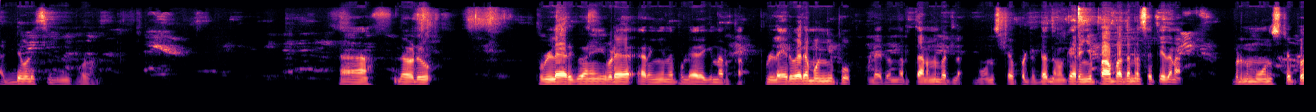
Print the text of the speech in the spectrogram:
അടിപൊളി സ്വിമ്മിംഗ് പൂളാണ് ഇതൊരു പിള്ളേർക്ക് വേണമെങ്കിൽ ഇവിടെ ഇറങ്ങിയെന്ന് പിള്ളേരേക്ക് നിർത്താം. പിള്ളേർ വരെ മുങ്ങിപ്പോവും പിള്ളേർ നിർത്താനൊന്നും പറ്റില്ല. മൂന്ന് സ്റ്റെപ്പ് ഇട്ടിട്ട് നമുക്ക് ഇറങ്ങിപ്പോകുമ്പോൾ തന്നെ സെറ്റ് ചെയ്തണം ഇവിടുന്ന് മൂന്ന് സ്റ്റെപ്പ്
